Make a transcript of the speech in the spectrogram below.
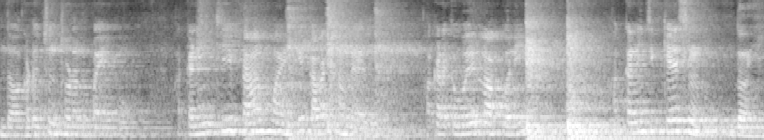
ఇందో అక్కడ వచ్చింది చూడండి పైపు అక్కడి నుంచి ఫ్యాన్ పాయింట్కి కనెక్షన్ లేదు. అక్కడ ఒక వైర్ లాక్కొని అక్కడి నుంచి కేసింగ్ ఇదో ఈ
